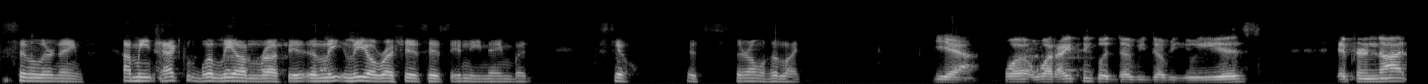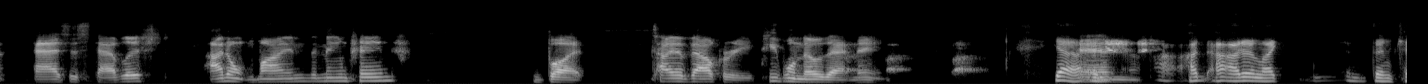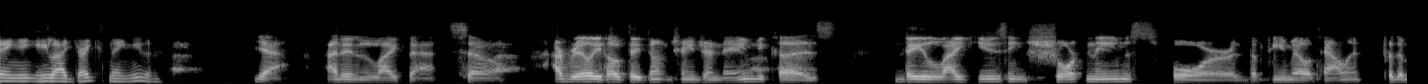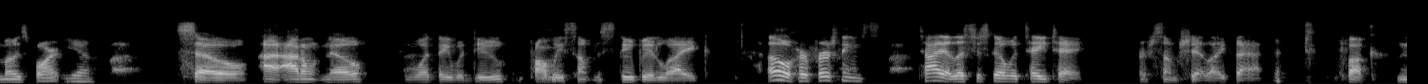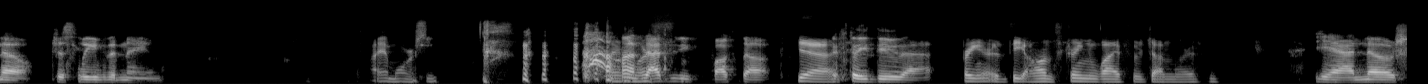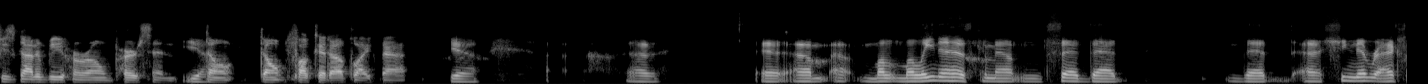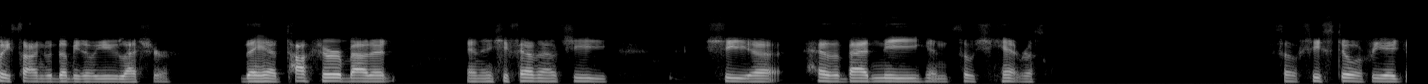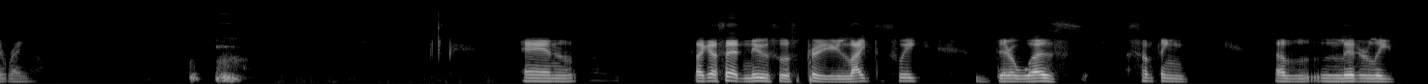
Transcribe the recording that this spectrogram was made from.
Similar names. I mean, actually, well, Leon Rush, is, uh, Leo Rush is his indie name, but still, it's they're almost alike. Yeah. What what I think with WWE is if you're not as established, I don't mind the name change. But Taya Valkyrie, people know that name. Yeah, and And I, I I didn't like them changing Eli Drake's name either. yeah, I didn't like that. So I really hope they don't change her name because they like using short names for the female talent for the most part. Yeah, So I, I don't know what they would do. Probably mm-hmm. something stupid like, oh, her first name's Taya. Let's just go with Tay Tay or some shit like that. Fuck no. Just leave the name. Am Morrison. That'd be fucked up yeah. if they do that. Bring her the on-screen wife of John Morrison. Yeah, no, she's got to be her own person. Yeah, Don't don't fuck it up like that. yeah. Uh, uh, um, uh, Melina has come out and said that that uh, she never actually signed with WWE last year. They had talked to her about it, and then she found out she she uh, has a bad knee, and so she can't wrestle. So she's still a free agent right now. and like I said, news was pretty light this week. There was something, a literally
